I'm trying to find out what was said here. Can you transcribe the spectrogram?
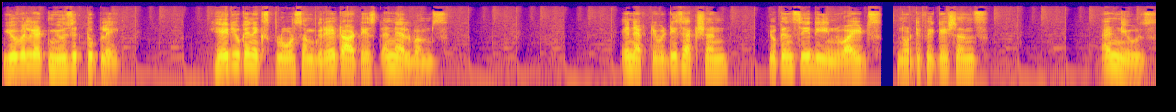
you will get music to play. Here you can explore some great artists and albums. In activity section, you can see the invites, notifications and news.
